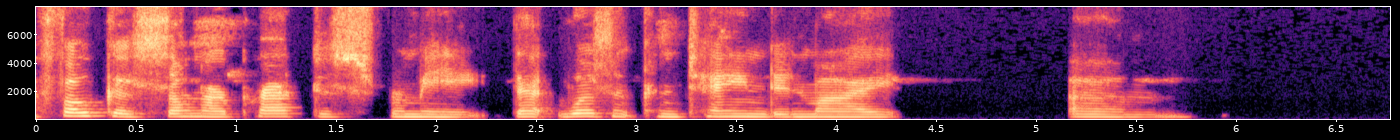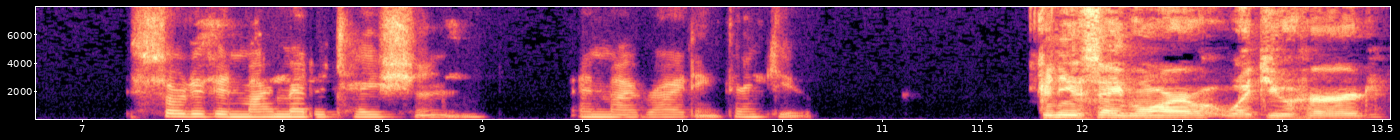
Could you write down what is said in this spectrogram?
focus on our practice for me that wasn't contained in my um sort of in my meditation and my writing. Thank you. Can you say more what you heard?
